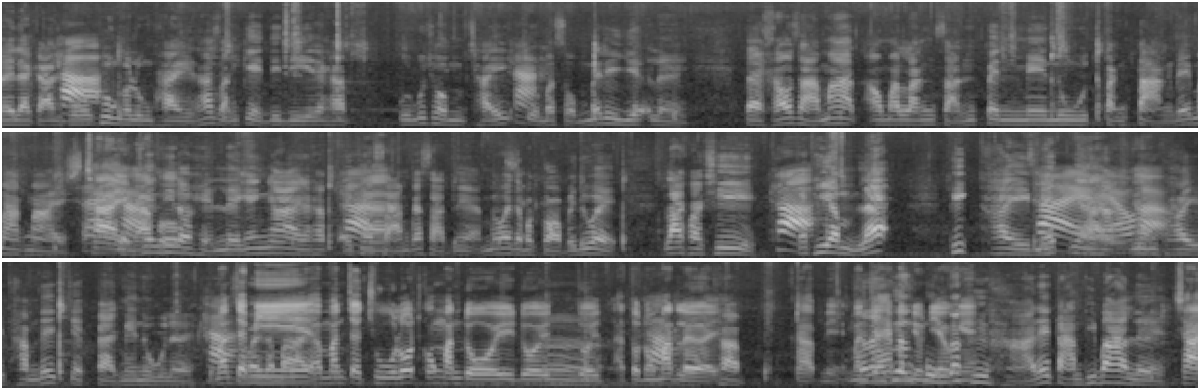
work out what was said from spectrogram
ในรายการค่ะโคกทุ่งกับลุงไพถ้าสังเกตดีๆนะครับ คุณผู้ชมใช้ค่ะ ส่วนผสมไม่ได้เยอะเลย แต่เขาสามารถเอามารังสรรค์เป็นเมนูต่างๆ ได้มากมายใช่อย่างครับเช่นผมที่เราเห็นเลยง่ายๆนะครับไอ้แค่ค่ะสามกษัตริย์เนี่ยไม่ว่าจะประกอบไปด้วยรากผักชีค่ะกระเทียมและพริกไทยเม็ดเนี่ยครับใช่แล้วลุงค่ะไทยทำได้ 7-8 เมนูเลยค่ะมันจะมีสบายๆมันจะชูรสของมันโดยโดยเออโดยอัตโนมัติเลยครับครับนี่มันดังจะนั้นให้เคมัรื่นองปรุเหนียวงๆก็เงี้คือยหาได้ตามที่บ้านเลยใช่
